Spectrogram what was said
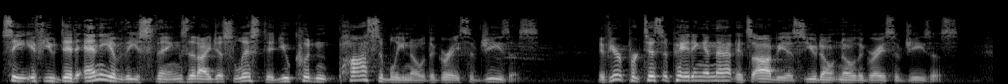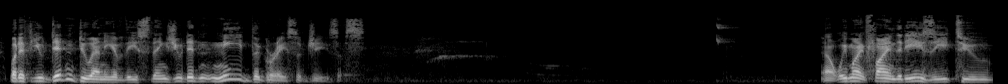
See, if you did any of these things that I just listed, you couldn't possibly know the grace of Jesus. If you're participating in that, it's obvious you don't know the grace of Jesus. But if you didn't do any of these things, you didn't need the grace of Jesus. Now, we might find it easy to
